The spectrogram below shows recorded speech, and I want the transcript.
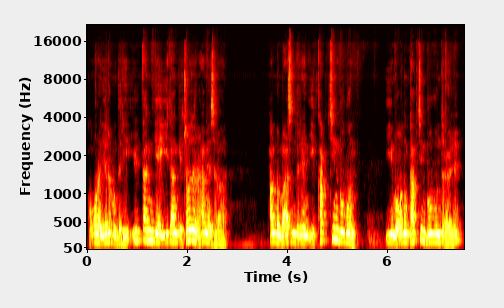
그거는 여러분들이 1단계, 2단계 조절을 하면서 방금 말씀드린 이 각진 부분, 이 모든 각진 부분들을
